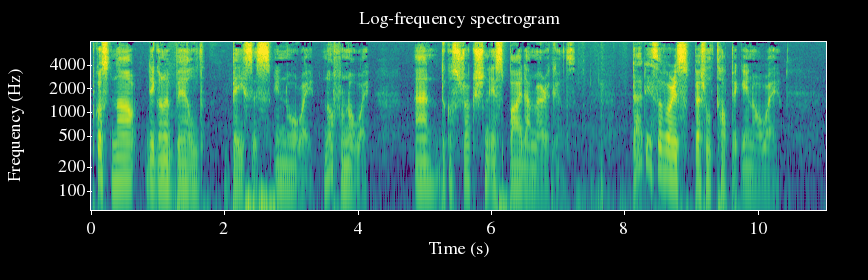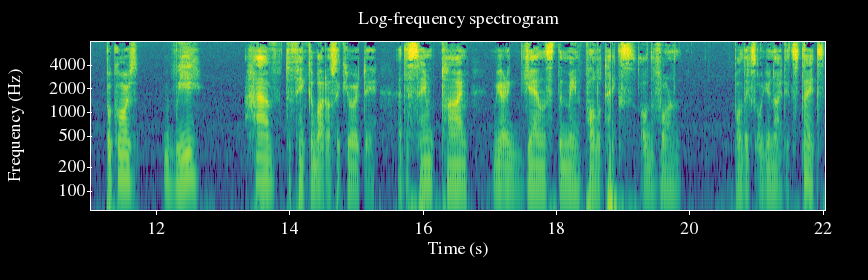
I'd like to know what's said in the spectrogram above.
Because now they're gonna build bases in Norway, north of Norway, and the construction is by the Americans. That is a very special topic in Norway, because we have to think about our security at the same time we are against the main politics of the foreign politics of the United States.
